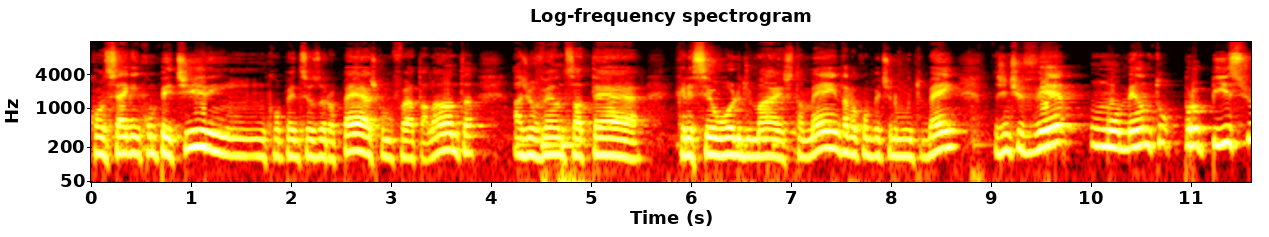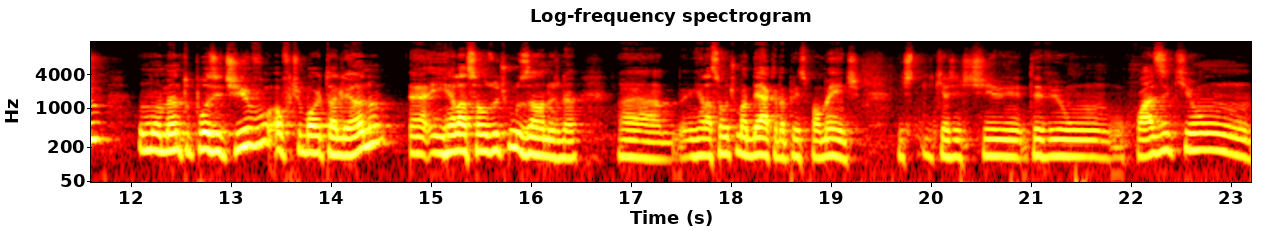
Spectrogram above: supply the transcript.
conseguem competir em, em, competições europeias, como foi a Atalanta. A Juventus até cresceu o olho demais também, estava competindo muito bem. A gente vê um momento propício, um momento positivo ao futebol italiano é, em relação aos últimos anos, né? É, em relação à última década, principalmente, que a gente teve um quase que um,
